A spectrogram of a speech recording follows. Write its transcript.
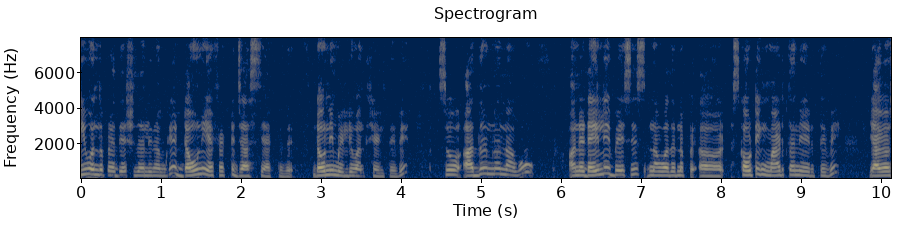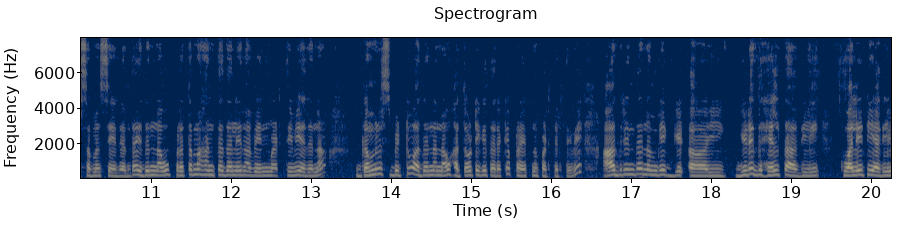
ಈ ಒಂದು ಪ್ರದೇಶದಲ್ಲಿ ನಮಗೆ ಡೌನಿ ಎಫೆಕ್ಟ್ ಜಾಸ್ತಿ ಆಗ್ತದೆ. ಡೌನಿ ಮಿಲ್ಡ್ಯೂ ಅಂತ ಹೇಳ್ತೀವಿ. ಸೊ ಅದನ್ನು ನಾವು ಆನ್ ಎ ಡೈಲಿ ಬೇಸಿಸ್ ನಾವು ಅದನ್ನು ಸ್ಕೌಟಿಂಗ್ ಮಾಡ್ತಾನೆ ಇರ್ತೀವಿ. ಯಾವ್ಯಾವ ಸಮಸ್ಯೆ ಇದೆ ಅಂತ. ಇದನ್ನ ನಾವು ಪ್ರಥಮ ಹಂತದಲ್ಲಿ ನಾವೇನ್ ಮಾಡ್ತೀವಿ? ಅದನ್ನ ಗಮನಿಸ್ಬಿಟ್ಟು ಅದನ್ನ ನಾವು ಹತೋಟಿಗೆ ತರಕ್ಕೆ ಪ್ರಯತ್ನ ಪಡ್ತಿರ್ತೀವಿ. ಆದ್ದರಿಂದ ನಮಗೆ ಈ ಗಿಡದ ಹೆಲ್ತ್ ಆಗಲಿ ಕ್ವಾಲಿಟಿ ಆಗಲಿ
